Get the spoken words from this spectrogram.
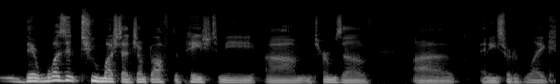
there wasn't too much that jumped off the page to me um, in terms of uh, any sort of like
